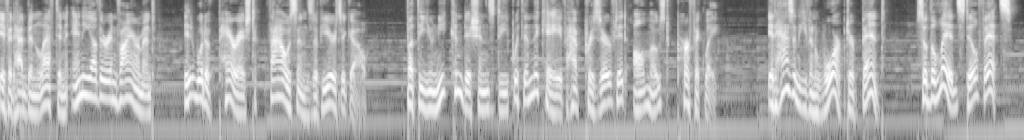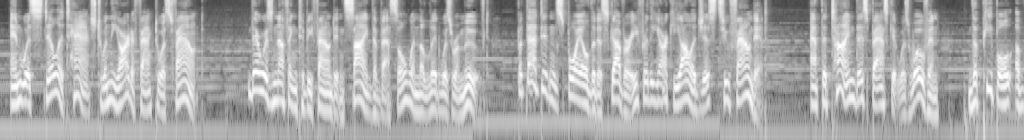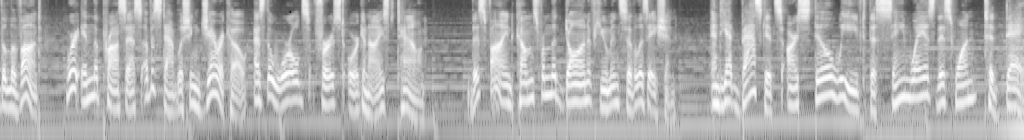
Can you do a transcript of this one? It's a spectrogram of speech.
If it had been left in any other environment, it would have perished thousands of years ago. But the unique conditions deep within the cave have preserved it almost perfectly. It hasn't even warped or bent, so the lid still fits and was still attached when the artifact was found. There was nothing to be found inside the vessel when the lid was removed, but that didn't spoil the discovery for the archaeologists who found it. At the time this basket was woven, the people of the Levant were in the process of establishing Jericho as the world's first organized town. This find comes from the dawn of human civilization, and yet baskets are still weaved the same way as this one today.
